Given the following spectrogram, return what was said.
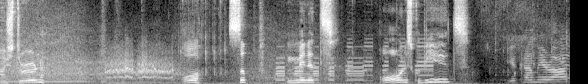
Nice turn. Oh, sup, minute. Oh, this could be it. You come here often?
